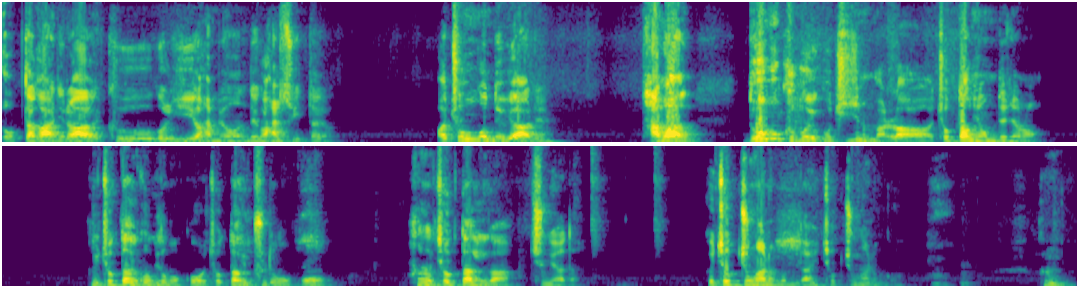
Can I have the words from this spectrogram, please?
없다가 아니라 그걸 이해하면 내가 할 수 있다요. 아, 좋은 건데 왜 안 해? 다만 너무 그거에 꽂히지는 말라. 적당히 하면 되잖아. 적당히 고기도 먹고 적당히 풀도 먹고 항상 적당히가 중요하다. 그 적중하는 겁니다. 적중하는 거. 어. 그럼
